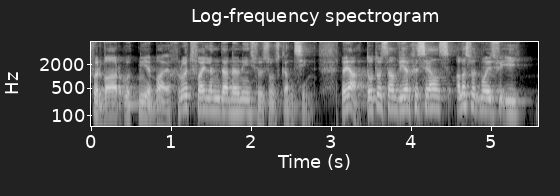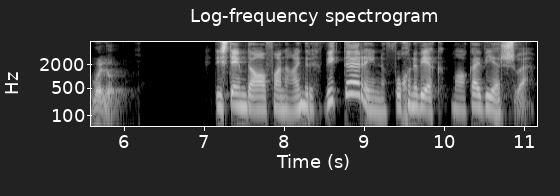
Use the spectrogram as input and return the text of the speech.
Voorwaar ook nie 'n baie groot veiling dan nou nie soos ons kan sien. Nou ja, tot ons dan weer gesels. Alles wat mooi is vir u, mooi loop. Die stem daarvan Heinrich Victor en volgende week maak hy weer so.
